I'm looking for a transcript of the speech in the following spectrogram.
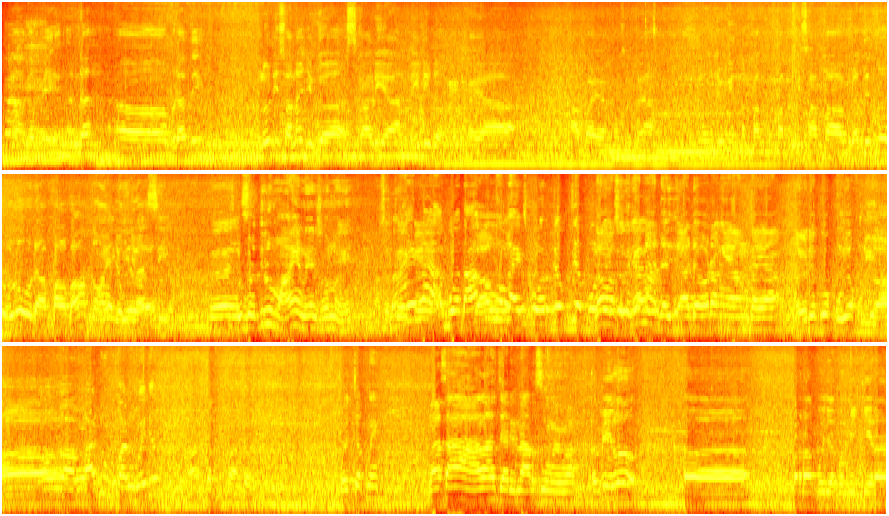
Nah, tapi anda eh, berarti lu di sana juga sekalian ini dong ya kayak apa ya maksudnya kunjungin tempat-tempat wisata. Berarti tuh lu udah hafal banget dong Wah, ya Jogja ya. sih. Lu berarti lu main ya di sono ya Maksudnya Main lah, buat apa gaul. gue nggak explore Jogja pulang Nggak, maksudnya kan ada ada orang yang kayak ya udah gua kuliah kuliah. Oh, enggak, enggak, aduh, bukan gue itu. mantep mantep. Cocok nih. Nggak salah cari narsu memang. Tapi lu eh, pernah punya pemikiran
